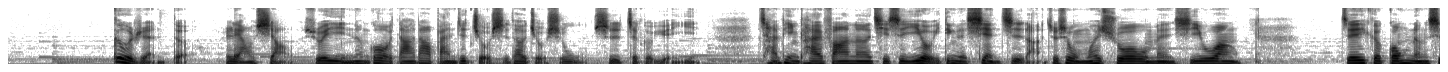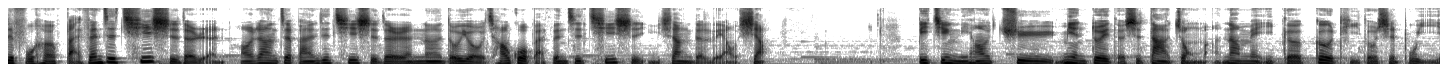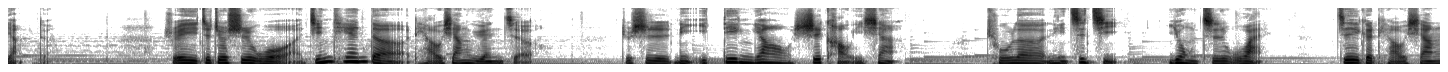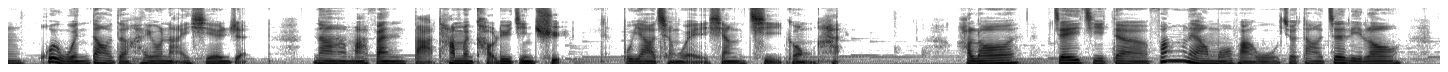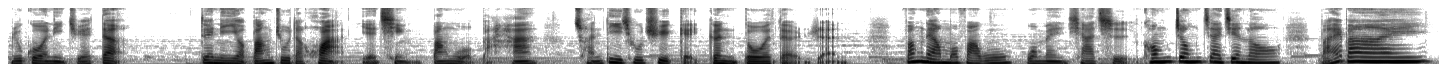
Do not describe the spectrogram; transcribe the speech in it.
个人的。疗效，所以能够达到百分之九十到九十五是这个原因。产品开发呢，其实也有一定的限制啦，就是我们会说，我们希望这一个功能是符合百分之七十的人，哦，让这百分之七十的人呢都有超过百分之七十以上的疗效。毕竟你要去面对的是大众嘛，那每一个个体都是不一样。所以这就是我今天的调香原则，就是你一定要思考一下，除了你自己用之外，这个调香会闻到的还有哪一些人？那麻烦把他们考虑进去，不要成为香气公害。好喽，这一集的芳疗魔法屋就到这里喽。如果你觉得，对你有帮助的话，也请帮我把它传递出去给更多的人。芳疗魔法屋，我们下次空中再见喽，拜拜。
